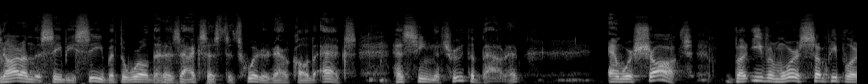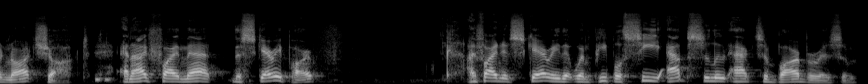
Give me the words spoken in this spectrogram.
not on the CBC, but the world that has access to Twitter, now called X, has seen the truth about it. And we're shocked. But even worse, some people are not shocked. And I find that the scary part. I find it scary that when people see absolute acts of barbarism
